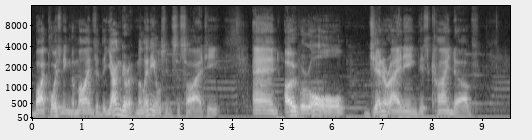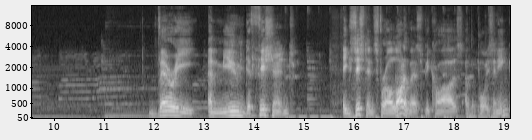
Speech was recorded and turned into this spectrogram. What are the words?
by poisoning the minds of the younger millennials in society and overall generating this kind of very immune deficient existence for a lot of us because of the poisoning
